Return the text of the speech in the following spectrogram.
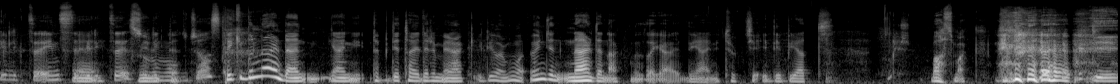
birlikte Enis'le evet, birlikte sorumlu birlikte. olacağız. Peki bu nereden yani tabii detayları merak ediyorum ama önce nereden aklınıza geldi yani Türkçe Edebiyat basmak. Ee,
